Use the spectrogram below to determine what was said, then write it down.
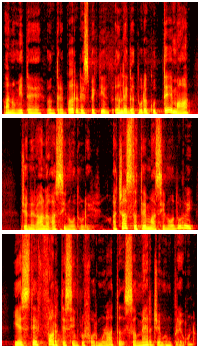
anumite întrebări, respectiv în legătură cu tema generală a sinodului. Această temă a sinodului este foarte simplu formulată, să mergem împreună.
